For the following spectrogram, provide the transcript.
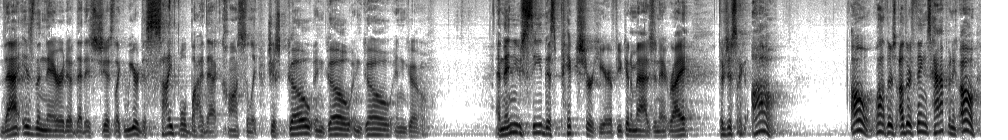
That is the narrative that is just like we are discipled by that constantly. Just go and go and go and go. And then you see this picture here, if you can imagine it, right? They're just like, oh, oh, wow, there's other things happening. Oh,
